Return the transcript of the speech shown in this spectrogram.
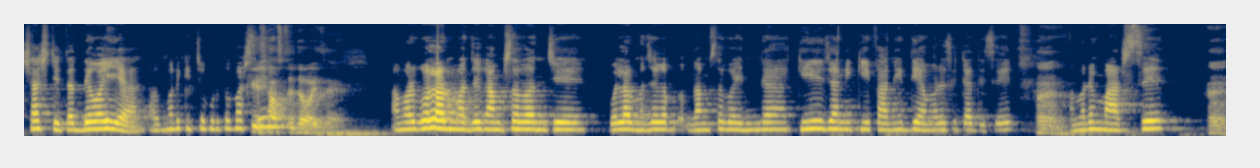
শাস্তি তার দেওয়াইয়া আমার কিছু করতে কি পারছে শাস্তি দেওয়াইছে? আমার গলার মাঝে গামছা বাঁধছে গলার মাঝে গামছা বান্ধা কি জানি কি পানি দিয়ে আমারে সিটা দিছে হ্যাঁ। আমারে মারছে। হ্যাঁ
